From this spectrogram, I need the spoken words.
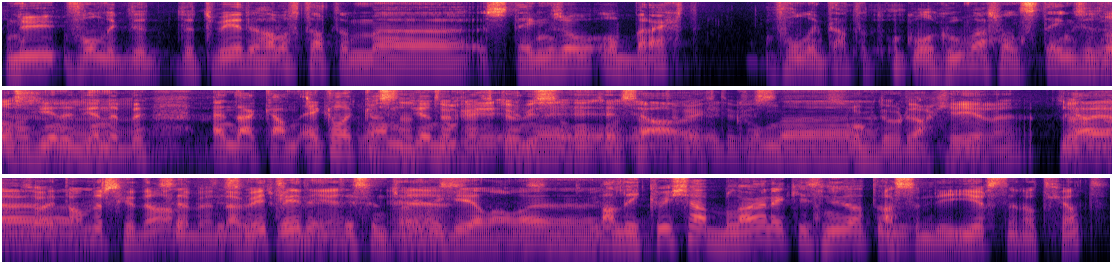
Nu vond ik de, de tweede helft dat hem eh Steng zo opbracht. Vond ik dat het ook wel goed was, want Stengs is dan Was, degene die in de... eh, En dat kan Ekkelenkamp... was een ook terechte wissel. was een ja, terechte ik wissel. vond, eh, Ook door dat geel, hè. ja, ja. Zou je het anders gedaan Het hebben? het Dat is weet een je tweede- niet. Het is een tweede Ja. geel al. Hè. Balikwisha, belangrijk is nu dat hem... Als hem die eerste had gehad,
